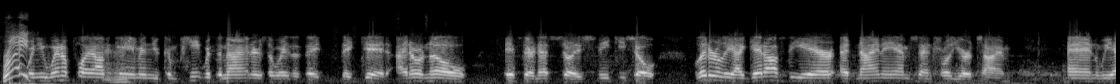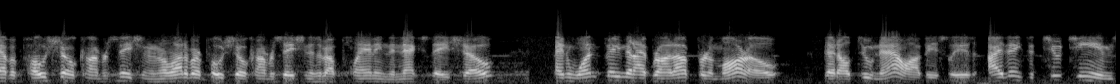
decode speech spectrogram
Right. When you win a playoff mm-hmm. game and you compete with the Niners the way that they, they did, I don't know if they're necessarily sneaky. So literally, I get off the air at 9 a.m. Central your time. and we have a post show conversation, and a lot of our post show conversation is about planning the next day's show. And one thing that I brought up for tomorrow that I'll do now, obviously, is I think the two teams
